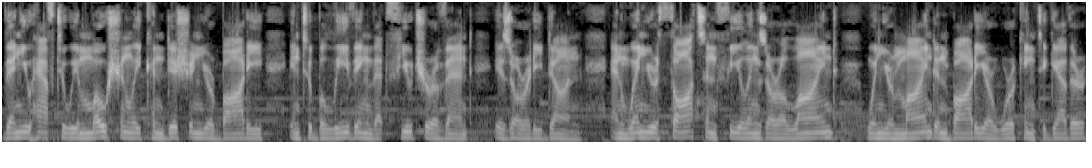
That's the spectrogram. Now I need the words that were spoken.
then you have to emotionally condition your body into believing that future event is already done. And when your thoughts and feelings are aligned, when your mind and body are working together,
